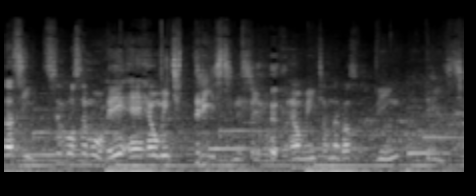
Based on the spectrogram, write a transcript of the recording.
assim, se você morrer, é realmente triste nesse jogo. Realmente é um negócio bem triste.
